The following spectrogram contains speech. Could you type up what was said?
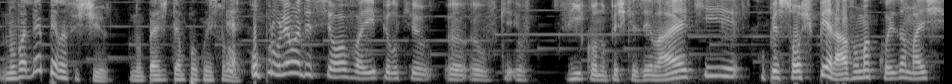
Não vale nem a pena assistir. Não perde tempo com isso, não. É, o problema desse OVA aí, pelo que eu, eu, eu, eu vi quando pesquisei lá, é que o pessoal esperava uma coisa mais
